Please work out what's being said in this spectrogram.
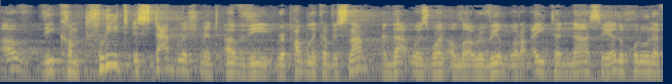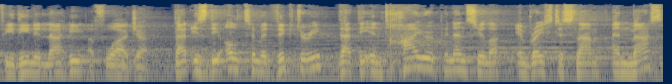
of the complete establishment of the Republic of Islam. And that was when Allah revealed, وَرَأَيْتَ النَّاسَ يَدْخُلُونَ فِي دِينِ اللَّهِ أَفْوَاجًا That is the ultimate victory that the entire peninsula embraced Islam en masse.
